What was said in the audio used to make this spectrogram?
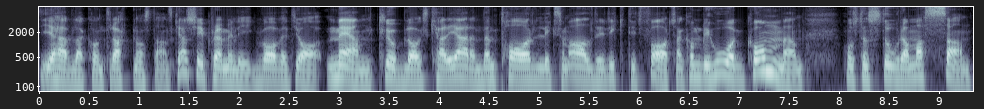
jävla kontrakt någonstans, kanske i Premier League, vad vet jag. Men klubblagskarriären, den tar liksom aldrig riktigt fart. Så han kommer bli ihågkommen hos den stora massan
